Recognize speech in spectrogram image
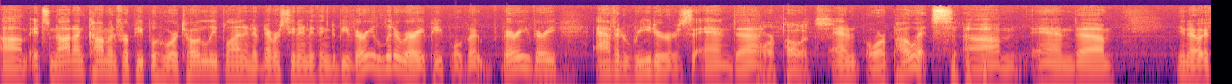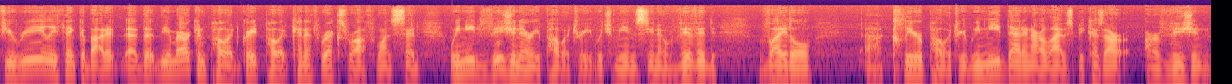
Um, it's not uncommon for people who are totally blind and have never seen anything to be very literary people, very, very avid readers and uh, Or poets. and or poets. um, and um, you know, if you really think about it, uh, the, the American poet, great poet Kenneth Rexroth once said, "We need visionary poetry, which means you know vivid, vital, uh, clear poetry. We need that in our lives because our our vision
